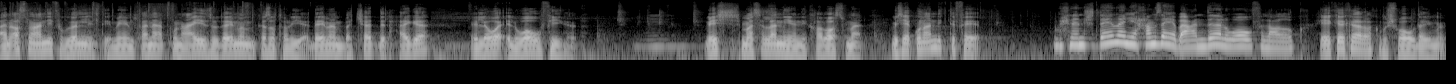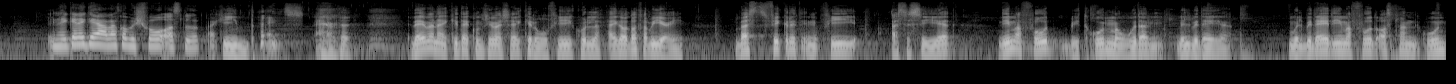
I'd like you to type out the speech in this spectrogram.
أنا أصلا عندي فقدان الاهتمام فأنا هكون عايزه دايما بكذا طريقة دايما بتشد الحاجة اللي هو الواو فيها. مش مثلا يعني خلاص ما مش هيكون عندي اكتفاء. إحنا مش دايما يا حمزة يبقى عندنا الواو في العلاقة. هي كده كده العلاقة مش واو دايما. هي كده كده علاقه مش واو أصلا. أكيد. دايما أكيد هيكون في مشاكل وفي كل حاجة وده طبيعي. بس فكرة إن في أساسيات دي مفروض بتكون موجودة من البداية. ومن البداية دي مفروض أصلا تكون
